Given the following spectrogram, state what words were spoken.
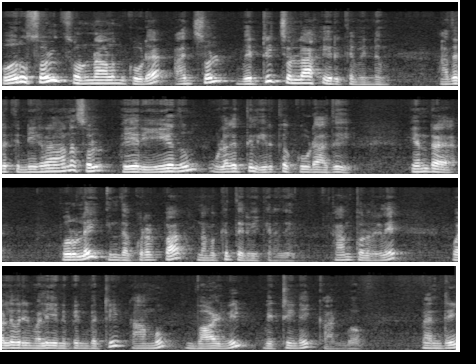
ஒரு சொல் சொன்னாலும் கூட அச்சொல் வெற்றி சொல்லாக இருக்க வேண்டும். அதற்கு நிகரான சொல் வேறு ஏதும் உலகத்தில் இருக்கக்கூடாது என்ற பொருளை இந்த குரட்பா நமக்கு தெரிவிக்கிறது. ஆம் தொழர்களே வள்ளுவரின் வழியினை பின்பற்றி நாமும் வாழ்வில் வெற்றினை காண்போம். நன்றி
